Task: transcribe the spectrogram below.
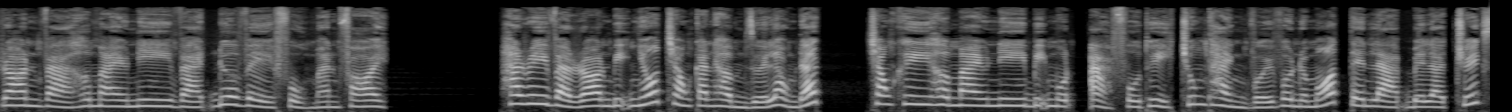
Ron và Hermione và đưa về phủ Malfoy. Harry và Ron bị nhốt trong căn hầm dưới lòng đất, trong khi Hermione bị một ả phù thủy trung thành với Voldemort tên là Bellatrix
